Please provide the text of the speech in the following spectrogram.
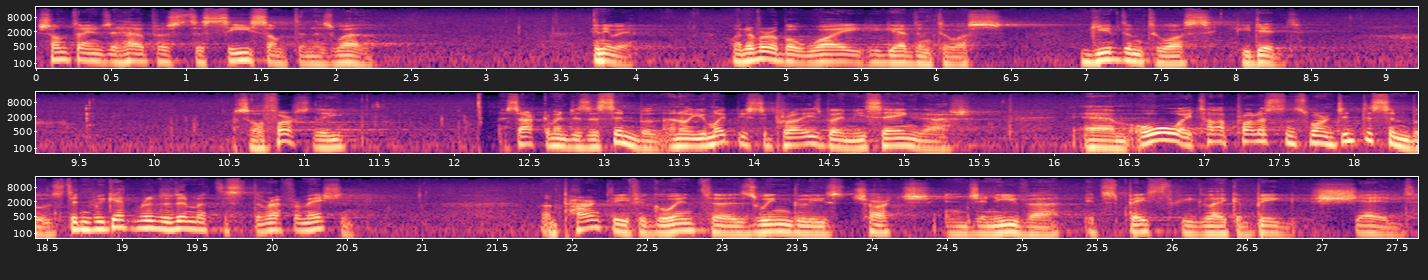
Sometimes it helps us to see something as well. Anyway, whatever about why He gave them to us, give them to us, He did. So, firstly, a sacrament is a symbol. I know you might be surprised by me saying that. Um, oh, I thought Protestants weren't into symbols. Didn't we get rid of them at the, the Reformation? Apparently, if you go into Zwingli's church in Geneva, it's basically like a big shed.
